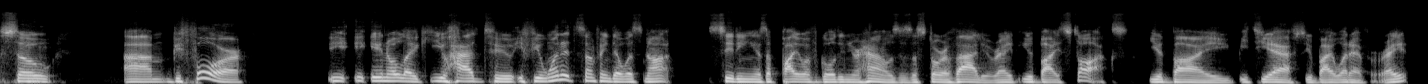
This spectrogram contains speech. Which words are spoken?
So um, before, you, you know, like you had to, if you wanted something that was not sitting as a pile of gold in your house as a store of value, right? You'd buy stocks, you'd buy ETFs, you buy whatever, right?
